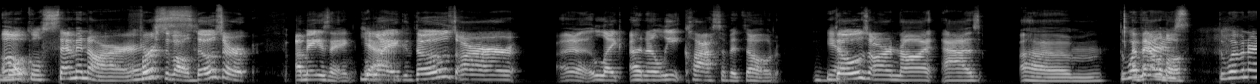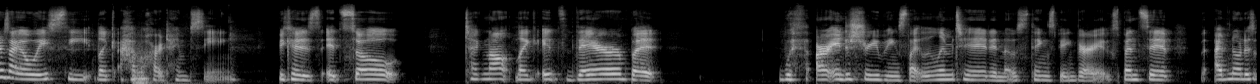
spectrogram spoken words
Oh. local seminars. First of all, those are amazing. Yeah. Like those are uh, like an elite class of its own. Yeah. Those are not as um the webinars, available. The webinars I always see like have a hard time seeing because it's so techno like it's there, but with our industry being slightly limited and those things being very expensive, I've noticed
